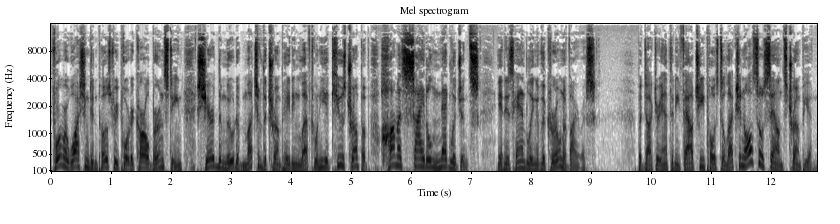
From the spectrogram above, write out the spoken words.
Former Washington Post reporter Carl Bernstein shared the mood of much of the Trump hating left when he accused Trump of homicidal negligence in his handling of the coronavirus. But Dr. Anthony Fauci post election also sounds Trumpian.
